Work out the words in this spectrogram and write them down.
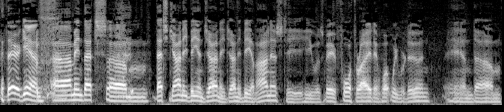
it. there again, uh, I mean that's um, that's Johnny being Johnny. Johnny being honest. He he was very forthright in what we were doing, and um,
